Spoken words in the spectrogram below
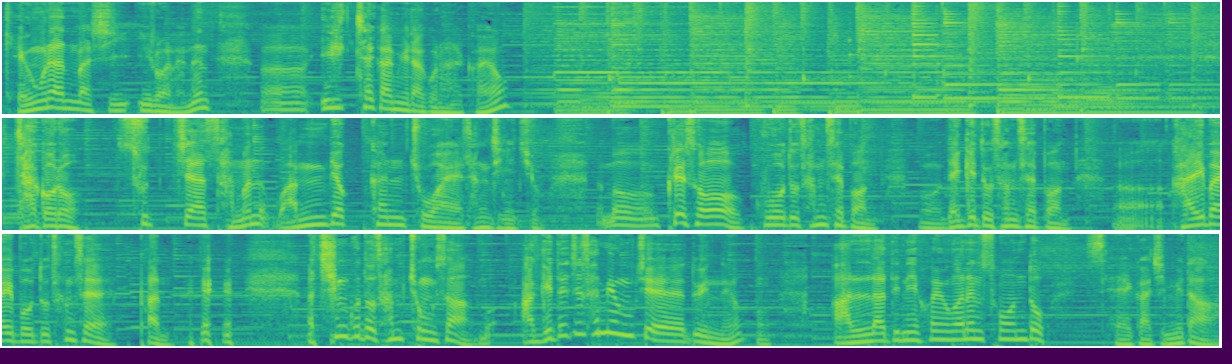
개운한 맛이 이뤄내는 어, 일체감이라고나 할까요? 자고로 숫자 3은 완벽한 조화의 상징이죠. 뭐 그래서 구호도 3세번, 뭐 내기도 3세번, 어, 가위바위보도 3세판, 아, 친구도 삼총사, 뭐 아기돼지 삼형제도 있네요. 어, 알라딘이 허용하는 소원도 세 가지입니다.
